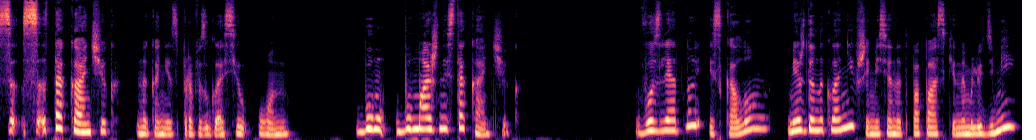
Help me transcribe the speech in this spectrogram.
С «Стаканчик», — наконец провозгласил он. Бум «Бумажный стаканчик». Возле одной из колонн, между наклонившимися над Попаскиным людьми,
